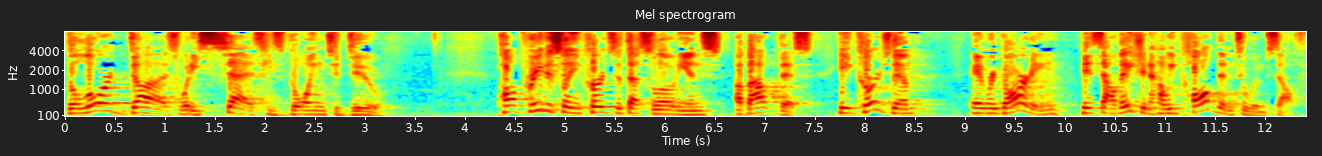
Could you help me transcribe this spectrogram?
The Lord does what he says he's going to do. Paul previously encouraged the Thessalonians about this. He encouraged them eh, regarding his salvation, how he called them to himself.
